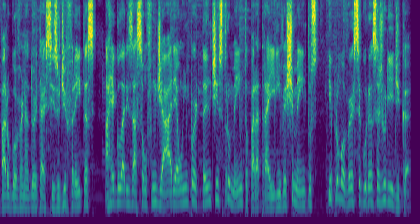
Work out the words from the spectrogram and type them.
Para o governador Tarcísio de Freitas, a regularização fundiária é um importante instrumento para atrair investimentos e promover segurança jurídica,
